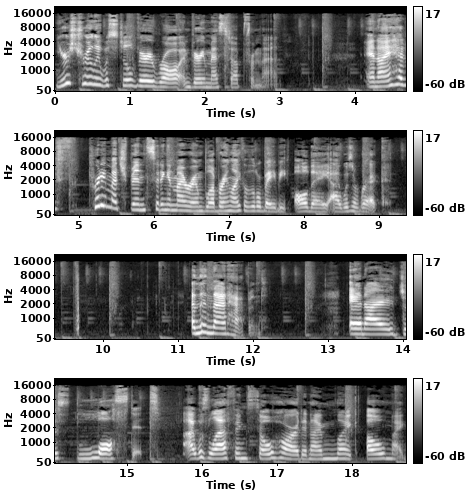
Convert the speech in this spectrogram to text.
yours truly was still very raw and very messed up from that. And I had f- pretty much been sitting in my room blubbering like a little baby all day. I was a wreck. And then that happened. And I just lost it. I was laughing so hard, and I'm like, oh my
